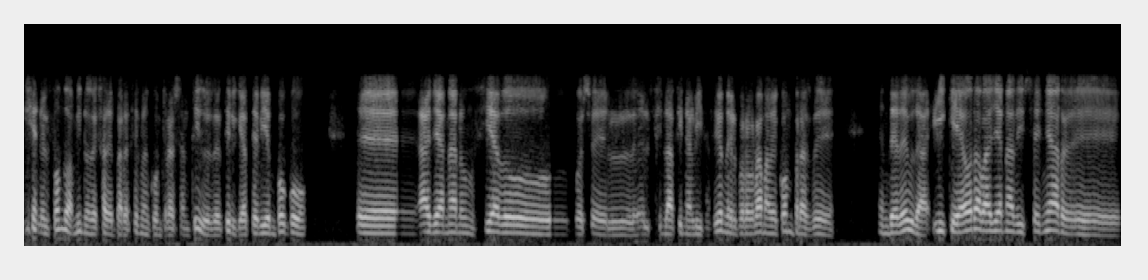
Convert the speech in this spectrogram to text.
que en el fondo a mí no deja de parecerme en contrasentido, es decir, que hace bien poco eh, hayan anunciado pues el, el, la finalización del programa de compras de, de deuda y que ahora vayan a diseñar, eh,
